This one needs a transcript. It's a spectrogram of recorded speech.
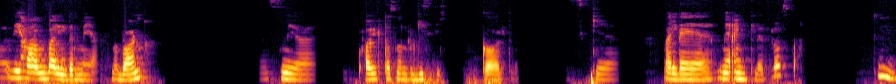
Og vi har veldig mye hjelp med barn, som gjør alt av sånn logistikk og alt det veldig mye enklere for oss. da. Mm.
